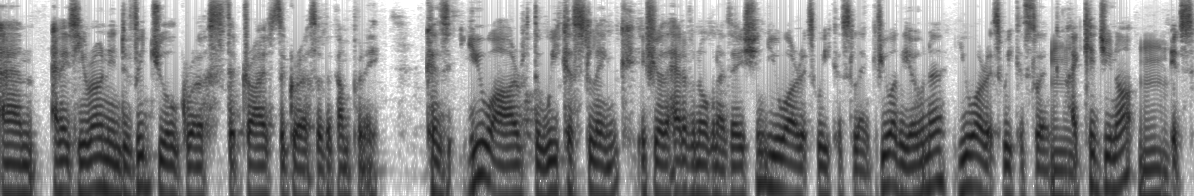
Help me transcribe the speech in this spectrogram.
Um, and it's your own individual growth that drives the growth of the company because you are the weakest link. If you're the head of an organization, you are its weakest link. If you are the owner, you are its weakest link. Mm. I kid you not. Mm. It's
